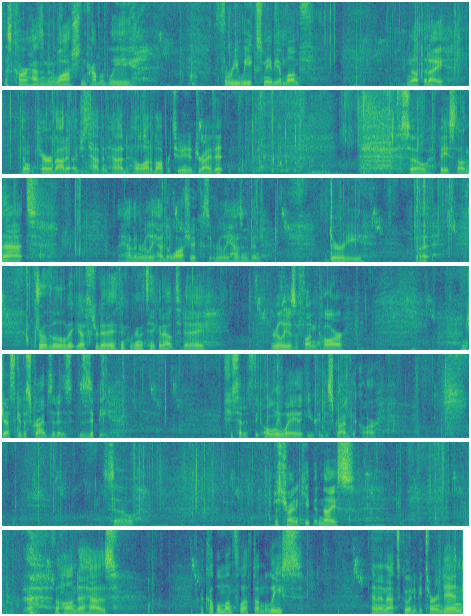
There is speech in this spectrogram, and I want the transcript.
this car hasn't been washed in probably three weeks, maybe a month. Not that I don't care about it, I just haven't had a lot of opportunity to drive it. So based on that, haven't really had to wash it because it really hasn't been dirty, but drove it a little bit yesterday. I think we're gonna take it out today. It really is a fun car. And Jessica describes it as zippy. She said it's the only way that you could describe the car. So, just trying to keep it nice. The Honda has a couple months left on the lease, and then that's going to be turned in.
